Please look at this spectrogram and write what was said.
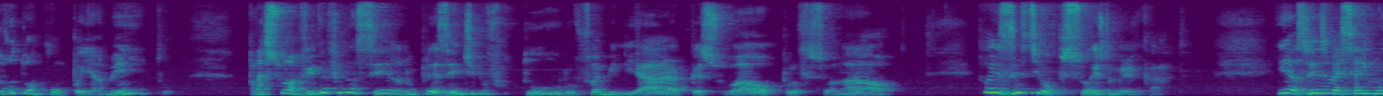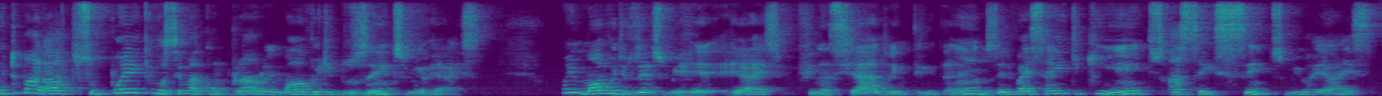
todo o acompanhamento para a sua vida financeira, no presente e no futuro, familiar, pessoal, profissional. Então existem opções no mercado. E às vezes vai sair muito barato. Suponha que você vai comprar um imóvel de 200 mil reais. Um imóvel de 200 mil reais financiado em 30 anos, ele vai sair de 500 a 600 mil reais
